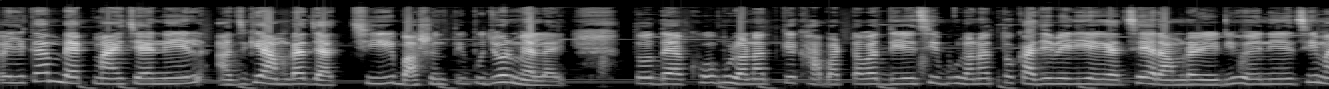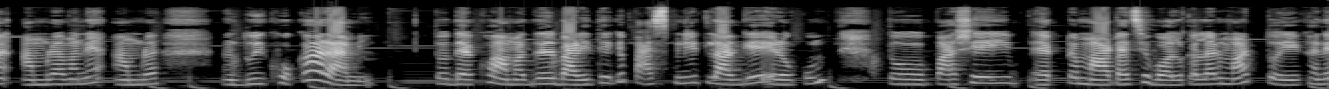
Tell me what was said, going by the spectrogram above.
welcome back my channel আজকে আমরা যাচ্ছি বাসন্তী পুজোর মেলায়। তো দেখো, ভোলানাথকে খাবার টাবার দিয়েছি। ভোলানাথ তো কাজে বেরিয়ে গেছে, আর আমরা রেডি হয়ে নিয়েছি। আমরা মানে আমরা দুই খোকা আর আমি। তো দেখো আমাদের বাড়ি থেকে পাঁচ মিনিট লাগে এরকম। তো পাশেই একটা মাঠ আছে, বলকালার মাঠ। তো এখানে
